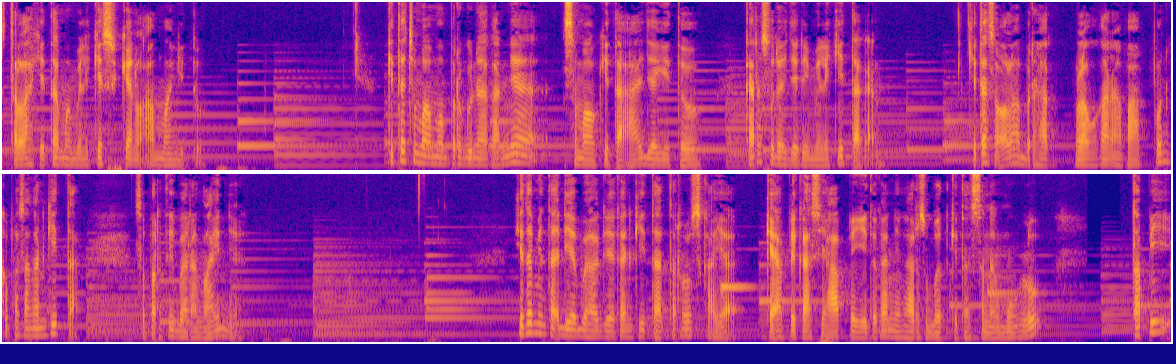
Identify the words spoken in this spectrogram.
setelah kita memiliki sekian lama gitu. Kita cuma mempergunakannya semau kita aja gitu karena sudah jadi milik kita kan. Kita seolah berhak melakukan apa pun ke pasangan kita seperti barang lainnya. Kita minta dia bahagiakan kita terus kayak kayak aplikasi HP gitu kan yang harus buat kita senang mulu tapi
